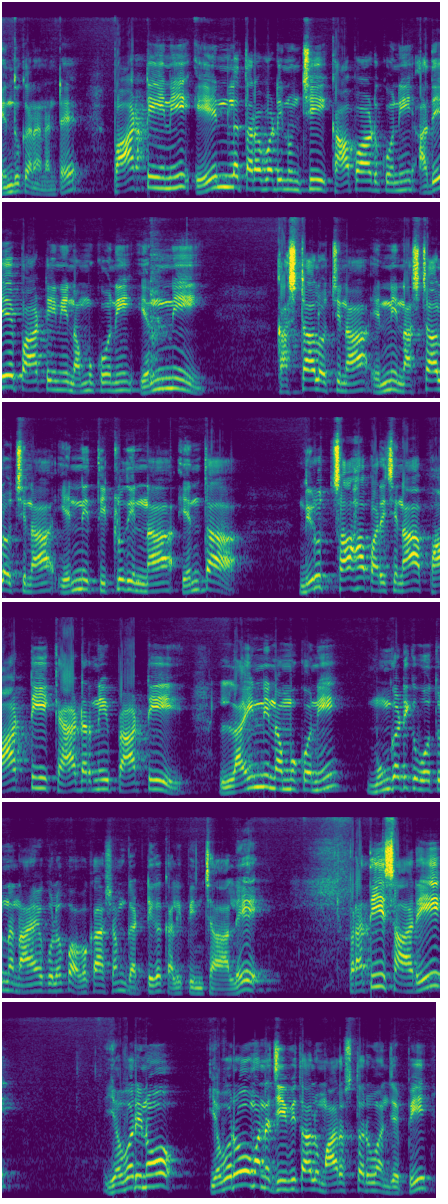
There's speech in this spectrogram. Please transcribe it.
ఎందుకనంటే పార్టీని ఏండ్ల తరబడి నుంచి కాపాడుకొని అదే పార్టీని నమ్ముకొని ఎన్ని కష్టాలు వచ్చినా ఎన్ని నష్టాలు వచ్చినా ఎన్ని తిట్లు తిన్నా ఎంత నిరుత్సాహపరిచినా పార్టీ క్యాడర్ని పార్టీ లైన్ని నమ్ముకొని ముంగటికి పోతున్న నాయకులకు అవకాశం గట్టిగా కల్పించాలి. ప్రతిసారి ఎవరినో ఎవరో మన జీవితాలు మారుస్తారు అని చెప్పి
